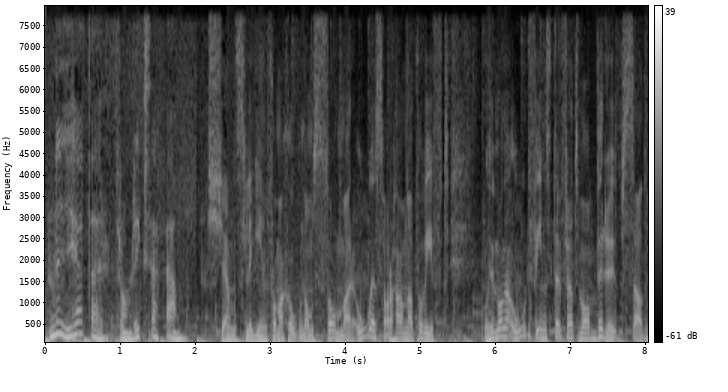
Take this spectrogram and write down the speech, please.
Nyheter från riks FM. Känslig information om sommar-OS har hamnat på vift. Och hur många ord finns det för att vara berusad?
